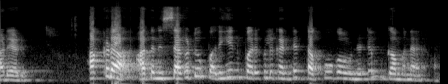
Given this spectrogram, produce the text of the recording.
ఆడాడు. అక్కడ అతని సగటు పదిహేను పరుగుల కంటే తక్కువగా ఉండటం గమనార్హం.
